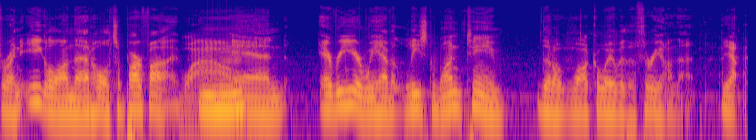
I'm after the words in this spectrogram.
for an eagle on that hole. It's a par five. Wow. And every year we have at least one team that'll walk away with a three on that. Yep.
